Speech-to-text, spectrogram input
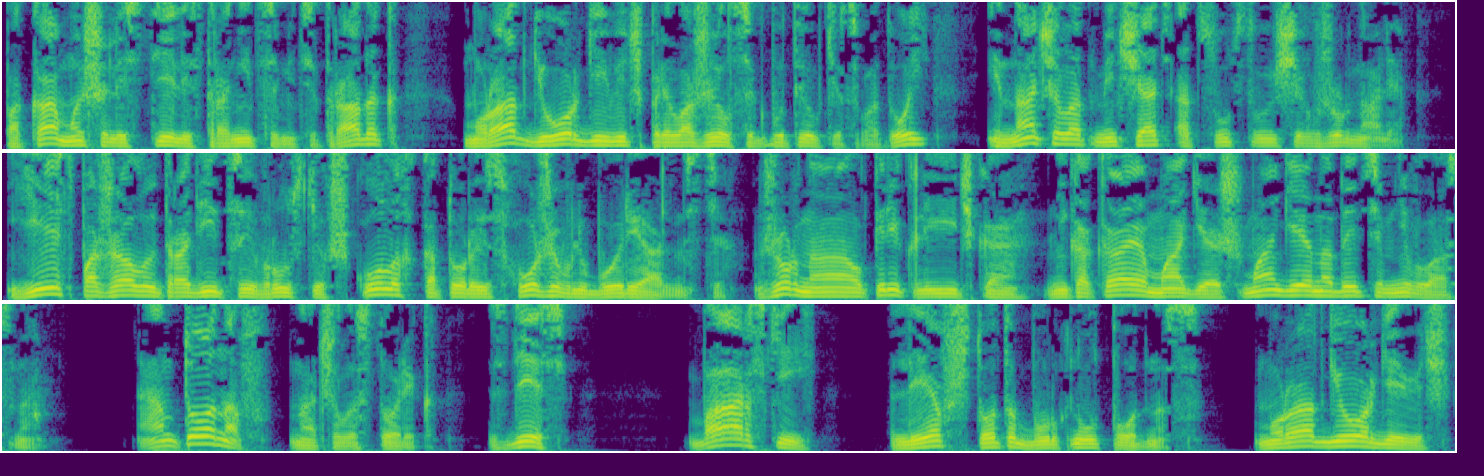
Пока мы шелестели страницами тетрадок, Мурат Георгиевич приложился к бутылке с водой и начал отмечать отсутствующих в журнале. Есть, пожалуй, традиции в русских школах, которые схожи в любой реальности. Журнал, перекличка, никакая магия-шмагия над этим не властна. «Антонов!» — начал историк. «Здесь». «Барский!» Лев что-то буркнул под нос. «Мурат Георгиевич!»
